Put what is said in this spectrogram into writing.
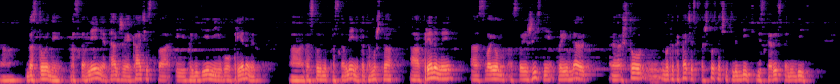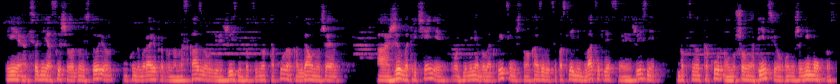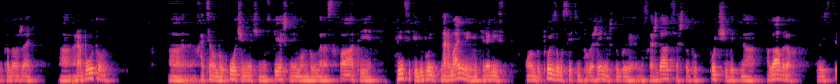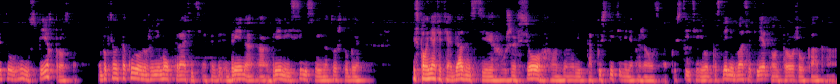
достойны прославления, также качество и поведение его преданных достойны прославления, потому что преданные в, своем, в своей жизни проявляют, э, что вот это качество, что значит любить, бескорыстно любить. И сегодня я слышал одну историю, Кунда Мурари Прабhu нам рассказывал ее из жизни Бхактивинод Такура, когда он уже а, жил в отречении. Вот для меня было открытием, что оказывается последние 20 лет своей жизни Бхактивинод Такур, он ушел на пенсию, он уже не мог просто продолжать а, работу, а, хотя он был очень-очень успешным, он был на расхват, и в принципе любой нормальный материалист, он бы пользовался этим положением, чтобы наслаждаться, чтобы почивать на лаврах, то есть это ну, успех просто. Но Бхактивинод Такур, он уже не мог тратить это время, а, время и силы свои на то, чтобы исполнять эти обязанности, уже все, он говорит, отпустите меня, пожалуйста, отпустите. И вот последние 20 лет он прожил как а,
